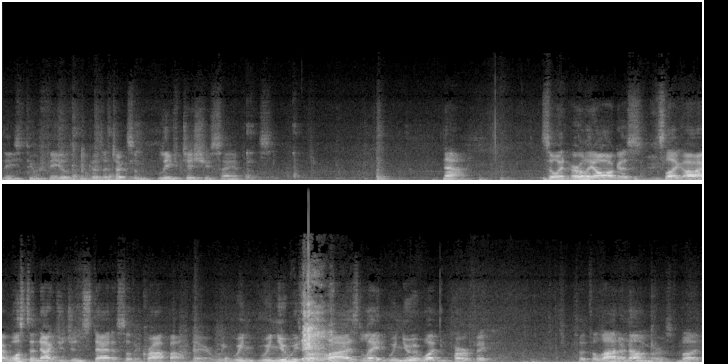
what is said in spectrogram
these two fields because I took some leaf tissue samples. Now, so in early August, it's like, all right, what's the nitrogen status of the crop out there? We, we, we knew we fertilized late, we knew it wasn't perfect. So it's a lot of numbers, but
